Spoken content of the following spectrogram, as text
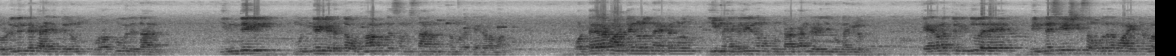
തൊഴിലിന്റെ കാര്യത്തിലും ഉറപ്പുവരുത്താനും ഇന്ത്യയിൽ മുൻകൈയെടുത്ത ഒന്നാമത്തെ സംസ്ഥാനം നമ്മുടെ കേരളമാണ്. ഒട്ടേറെ മാറ്റങ്ങളും നേട്ടങ്ങളും ഈ മേഖലയിൽ നമുക്ക് ഉണ്ടാക്കാൻ കഴിഞ്ഞിട്ടുണ്ടെങ്കിലും കേരളത്തിൽ ഇതുവരെ ഭിന്നശേഷി സൗഹൃദമായിട്ടുള്ള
